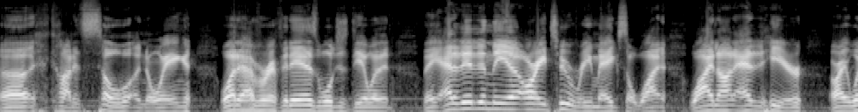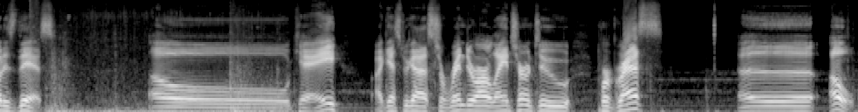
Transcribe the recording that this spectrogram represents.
Uh, God, it's so annoying. Whatever, if it is, we'll just deal with it. They added it in the uh, RE2 remake, so why why not add it here? All right, what is this? Okay. I guess we gotta surrender our lantern to progress. Uh, oh,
